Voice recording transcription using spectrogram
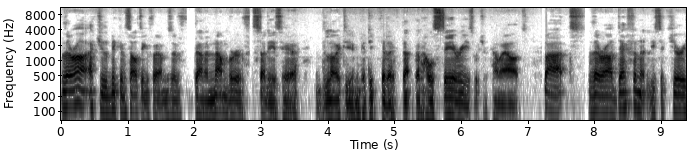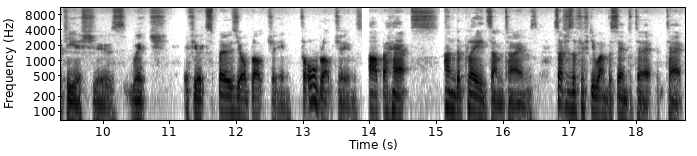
there are actually the big consulting firms have done a number of studies here. Deloitte in particular, that, that whole series which have come out. But there are definitely security issues which, if you expose your blockchain, for all blockchains, are perhaps underplayed sometimes, such as the 51% attack, attack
